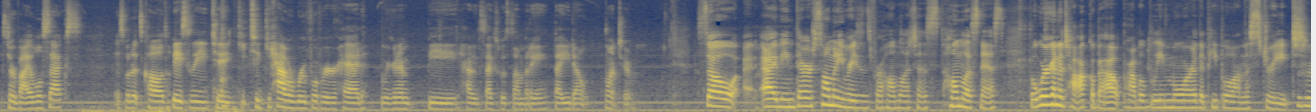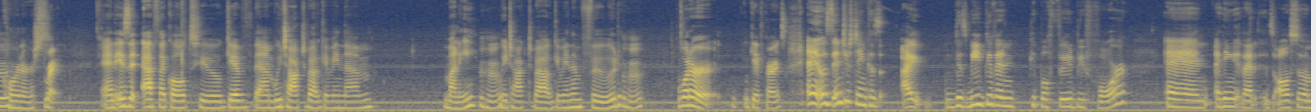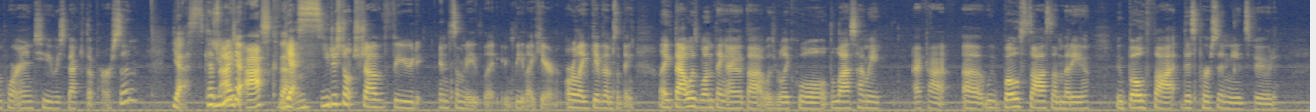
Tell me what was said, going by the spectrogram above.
survival sex is what it's called. Basically, to to have a roof over your head, you're gonna be having sex with somebody that you don't want to. So, I mean, there are so many reasons for homelessness, homelessness, but we're going to talk about probably more the people on the street corners. Mm-hmm. Right. And is it ethical to give them? We talked about giving them money. Mhm. We talked about giving them food. Mhm. What are gift cards. And it was interesting because I because we've given people food before, and I think that it's also important to respect the person. Yes, because you need I- to ask them. Yes, you just don't shove food in somebody's like be like here or like give them something. Like that was one thing I thought was really cool. The last time we I thought uh, we both saw somebody, we both thought this person needs food.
